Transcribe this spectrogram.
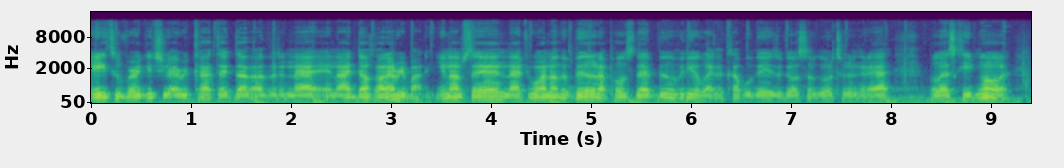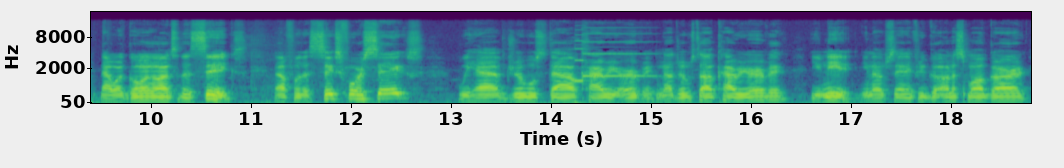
82 vert gets you every contact dunk other than that, and I dunk on everybody. You know what I'm saying? Now, if you want to know the build, I posted that build video like a couple days ago, so go into that. But let's keep going. Now, we're going on to the SIGs. Now, for the 646, we have dribble style Kyrie Irving. Now, dribble style Kyrie Irving, you need it. You know what I'm saying? If you go on a small guard,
